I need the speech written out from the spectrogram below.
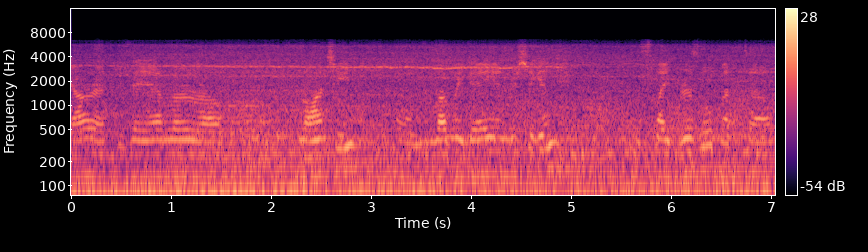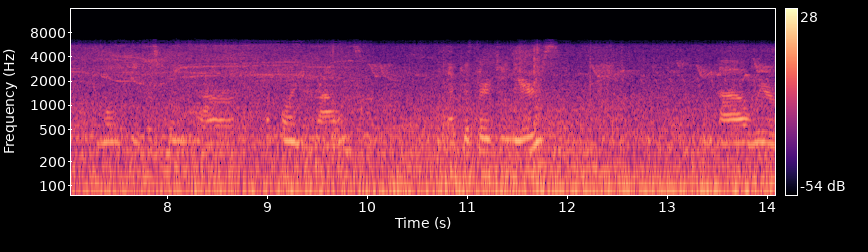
we are at the Seeadler uh, Raunchy. Uh, lovely day in Michigan. A slight drizzle, but uh, won't keep us from uh, appointed rounds. After 13 years, uh, we were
